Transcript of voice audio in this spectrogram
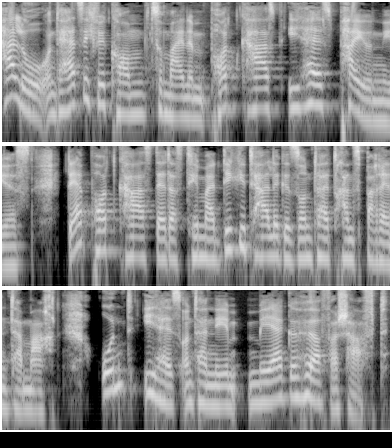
Hallo und herzlich willkommen zu meinem Podcast eHealth Pioneers, der Podcast, der das Thema digitale Gesundheit transparenter macht und eHealth-Unternehmen mehr Gehör verschafft.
